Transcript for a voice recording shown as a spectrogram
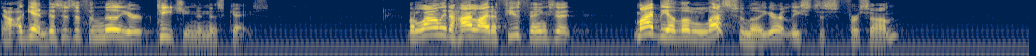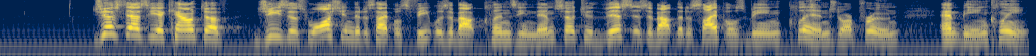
Now, again, this is a familiar teaching in this case. But allow me to highlight a few things that might be a little less familiar, at least for some. Just as the account of Jesus washing the disciples' feet was about cleansing them, so too this is about the disciples being cleansed or pruned and being clean.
